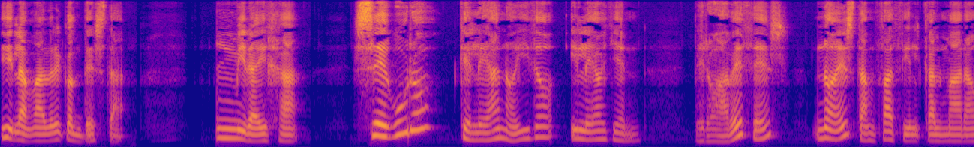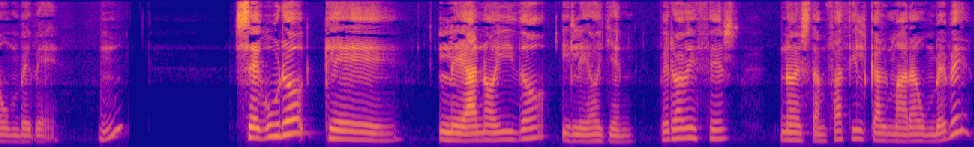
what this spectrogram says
Y la madre contesta Mira, hija, seguro que le han oído y le oyen, pero a veces no es tan fácil calmar a un bebé. Seguro que le han oído y le oyen, pero a veces no es tan fácil calmar a un bebé.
